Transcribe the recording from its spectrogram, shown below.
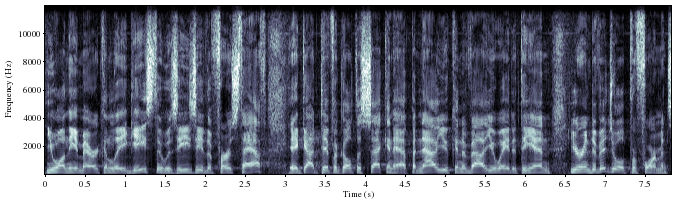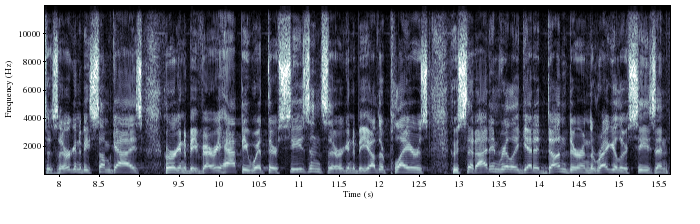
You won the American League East. It was easy the first half. It got difficult the second half. But now you can evaluate at the end your individual performances. There are going to be some guys who are going to be very happy with their seasons. There are going to be other players who said, I didn't really get it done during the regular season.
